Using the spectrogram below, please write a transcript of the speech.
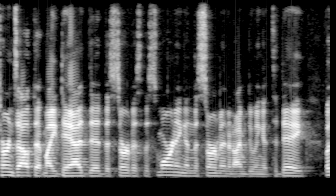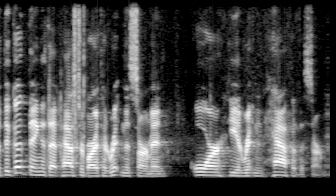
turns out that my dad did the service this morning and the sermon, and I'm doing it today. But the good thing is that Pastor Barth had written the sermon or he had written half of the sermon.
